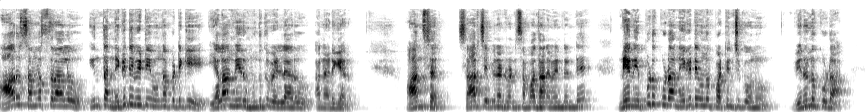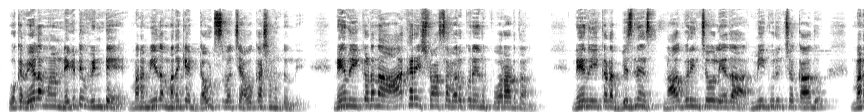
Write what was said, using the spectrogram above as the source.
ఆరు సంవత్సరాలు ఇంత నెగటివిటీ ఉన్నప్పటికీ ఎలా మీరు ముందుకు వెళ్ళారు అని అడిగారు. ఆన్సర్ సార్ చెప్పినటువంటి సమాధానం ఏంటంటే నేను ఎప్పుడు కూడా నెగిటివ్ను పట్టించుకోను వినను కూడా. ఒకవేళ మనం నెగిటివ్ వింటే మన మీద మనకే డౌట్స్ వచ్చే అవకాశం ఉంటుంది. నేను ఇక్కడ నా ఆఖరి శ్వాస వరకు నేను పోరాడతాను. నేను ఇక్కడ బిజినెస్ నా గురించో లేదా మీ గురించో కాదు మన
